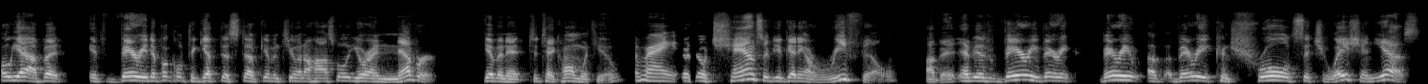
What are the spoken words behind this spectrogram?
oh yeah, but it's very difficult to get this stuff given to you in a hospital. You are a never given it to take home with you. right There's no chance of you getting a refill of it. It is very, very, very, a a very controlled situation. Yes,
